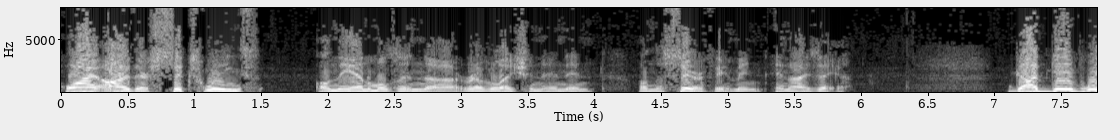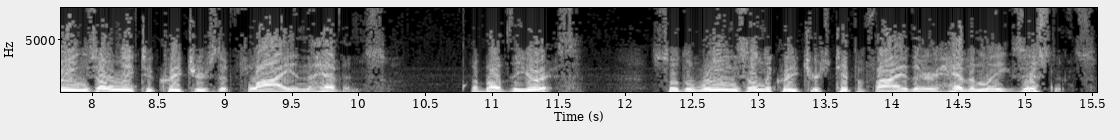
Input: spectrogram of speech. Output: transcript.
why are there six wings on the animals in uh, Revelation and then on the seraphim in, in Isaiah? God gave wings only to creatures that fly in the heavens above the earth. So the wings on the creatures typify their heavenly existence.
